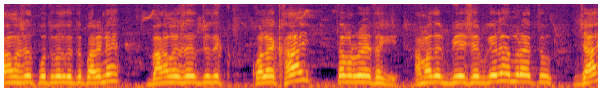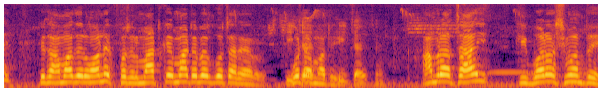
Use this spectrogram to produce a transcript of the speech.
বাংলাদেশের প্রতিবাদ করতে পারি না। বাংলাদেশের যদি কলায় খাই তো আমরা রয়ে থাকি। আমাদের বিএসএফ গেলে আমরা একটু যাই। কিন্তু আমাদের অনেক ফসল মাঠকে মাঠ এবার গোচারে আরও গোটা মাটি। চাইছেন? আমরা চাই কি বর্ডার সীমান্তে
